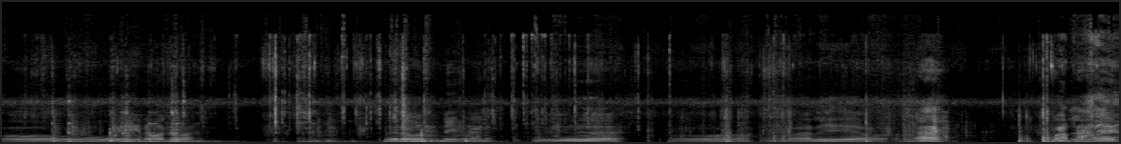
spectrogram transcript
โอ้ยนอนเลยวะไม่เราในอะไรนะ เอออ๋อมาแล้วอะมาหลังเลย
